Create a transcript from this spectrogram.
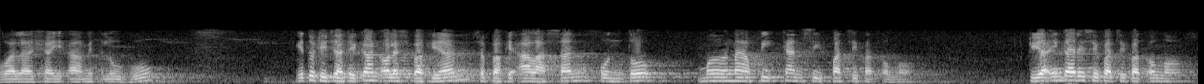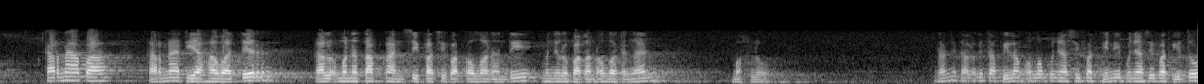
wala syai'a mithluhu itu dijadikan oleh sebagian sebagai alasan untuk menafikan sifat-sifat Allah. Dia ingkari sifat-sifat Allah. Karena apa? Karena dia khawatir kalau menetapkan sifat-sifat Allah nanti menyerupakan Allah dengan makhluk. Nanti kalau kita bilang Allah punya sifat gini, punya sifat gitu,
